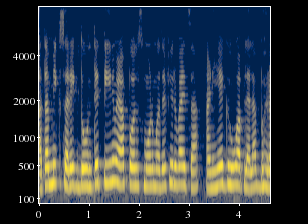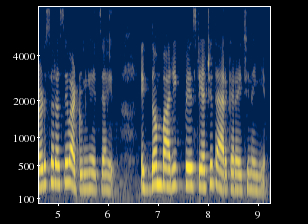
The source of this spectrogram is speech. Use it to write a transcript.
आता मिक्सर एक दोन ते तीन वेळा पल्स मोडमध्ये फिरवायचा आणि हे गहू आपल्याला भरडसर असे वाटून घ्यायचे आहेत. एकदम बारीक पेस्ट याची तयार करायची नाही आहे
